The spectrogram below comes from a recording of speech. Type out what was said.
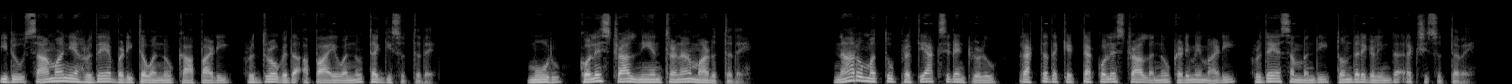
ಇದು ಸಾಮಾನ್ಯ ಹೃದಯ ಬಡಿತವನ್ನು ಕಾಪಾಡಿ ಹೃದ್ರೋಗದ ಅಪಾಯವನ್ನು ತಗ್ಗಿಸುತ್ತದೆ. ಮೂರು, ಕೊಲೆಸ್ಟ್ರಾಲ್ ನಿಯಂತ್ರಣ ಮಾಡುತ್ತದೆ. ನಾರು ಮತ್ತು ಪ್ರತಿಯಾಕ್ಸಿಡೆಂಟ್ಗಳು ರಕ್ತದ ಕೆಟ್ಟ ಕೊಲೆಸ್ಟ್ರಾಲ್ ಅನ್ನು ಕಡಿಮೆ ಮಾಡಿ ಹೃದಯ ಸಂಬಂಧಿ ತೊಂದರೆಗಳಿಂದ ರಕ್ಷಿಸುತ್ತವೆ.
